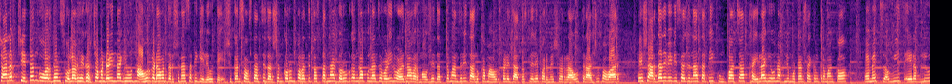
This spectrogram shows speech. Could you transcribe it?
चालक चेतन गोवर्धन सोलव हे घरच्या मंडळींना घेऊन माहूरगडावर दर्शनासाठी गेले होते. शिखर संस्थांचे दर्शन करून परत येत असताना गरुडगंगा पुलाजवळील वळणावर मौजे दत्त मांजरी तालुका माहूरकडे जात असलेले परमेश्वर राऊत राजू पवार हे शारदादेवी विसर्जनासाठी कुंकवाच्या थैला घेऊन आपली मोटारसायकल क्रमांक एम एच सव्वीस ए डब्ल्यू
